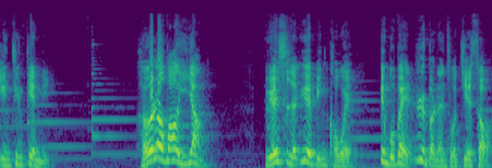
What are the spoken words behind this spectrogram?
引进店里。和肉包一样，原始的月饼口味并不被日本人所接受，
